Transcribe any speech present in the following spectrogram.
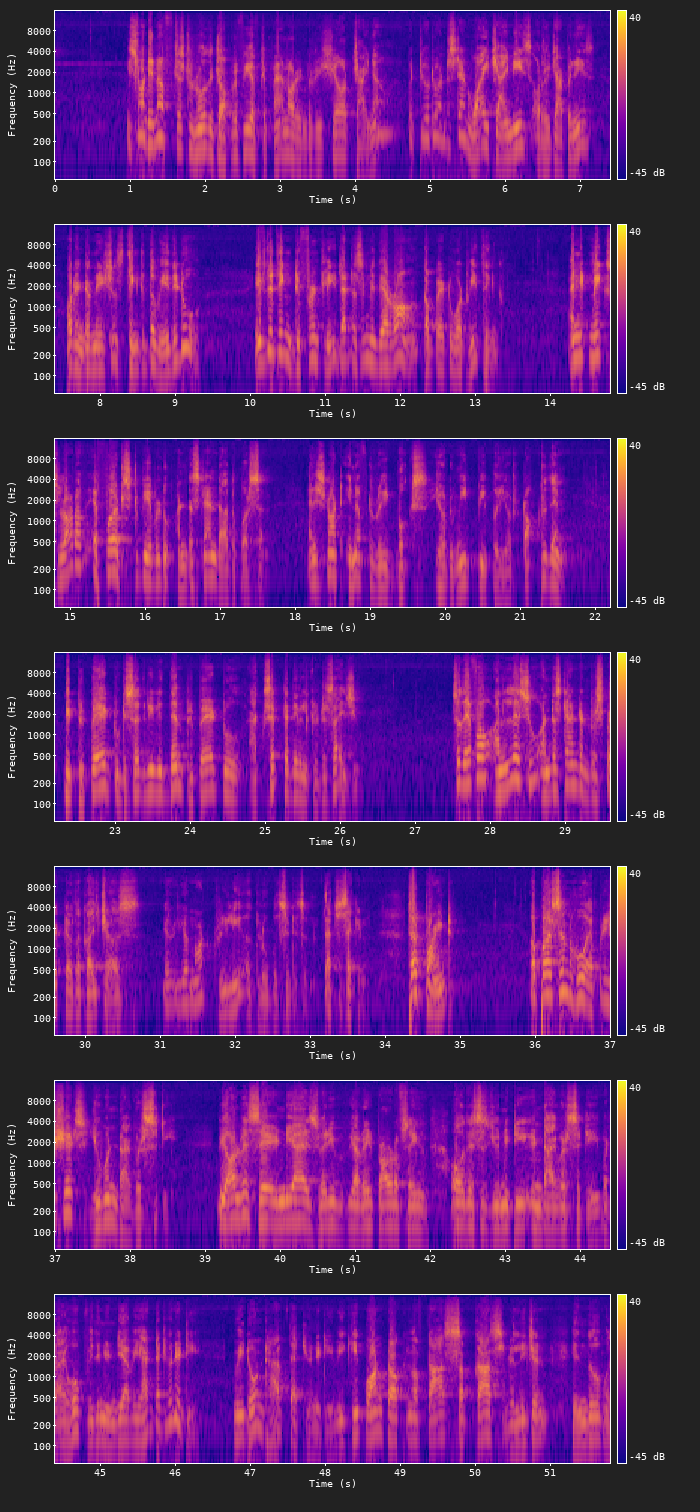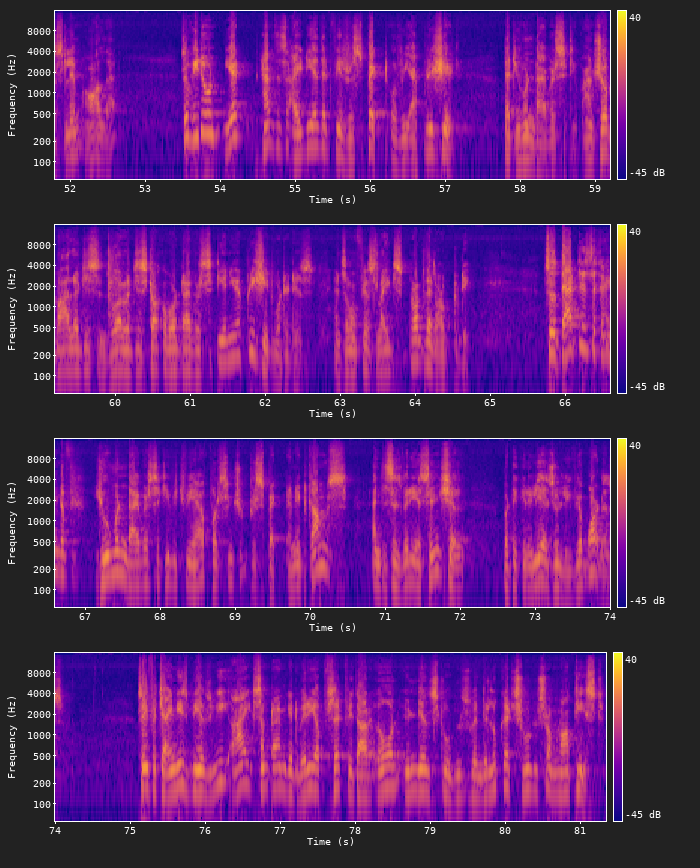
It's not enough just to know the geography of Japan or Indonesia or China, but you have to understand why Chinese or the Japanese or Indonesians think the way they do. If they think differently, that doesn't mean they're wrong compared to what we think. And it makes a lot of efforts to be able to understand the other person. And it's not enough to read books. You have to meet people, you have to talk to them. Be prepared to disagree with them, prepared to accept that they will criticize you. So therefore, unless you understand and respect other cultures, you're, you're not really a global citizen. That's the second. Third point, a person who appreciates human diversity. We always say India is very, we are very proud of saying, oh, this is unity in diversity, but I hope within India we had that unity. We don't have that unity. We keep on talking of caste, subcaste, religion, Hindu, Muslim, all that. So we don't yet have this idea that we respect or we appreciate that human diversity. I'm sure biologists and zoologists talk about diversity and you appreciate what it is. And some of your slides brought that out today. So that is the kind of human diversity which we have, person should respect. And it comes, and this is very essential, particularly as you leave your borders. So if a Chinese behaves, we, I sometimes get very upset with our own Indian students when they look at students from Northeast.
